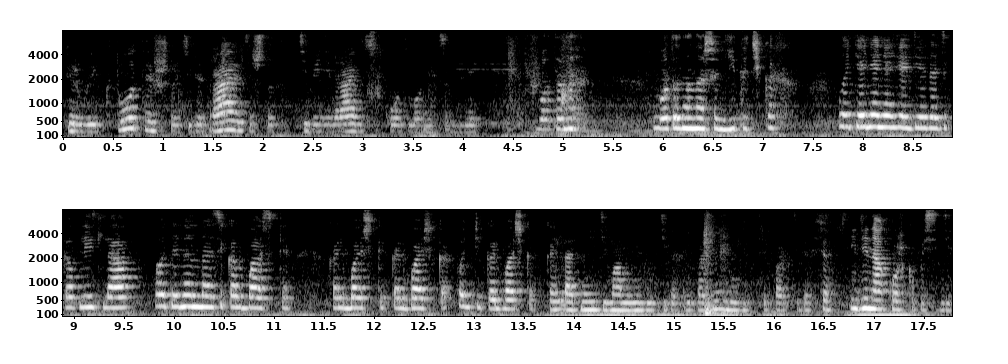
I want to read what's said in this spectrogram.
впервые, кто ты, что тебе нравится, что тебе не нравится, кот ломится в дверь. Вот она, вот она наша диточка. Вот я няня деточка пришла, вот она наша колбаска. Кальбашка, кальбашка, ты кальбашка какая, ладно, иди, мама не будет тебя трепать, не будет трепать тебя, все, иди на окошко посиди.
